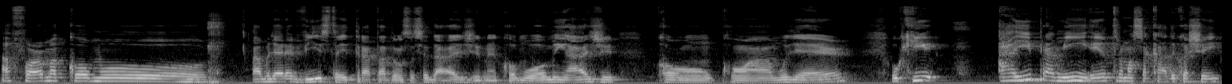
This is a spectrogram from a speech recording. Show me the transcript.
a forma como a mulher é vista e tratada na sociedade, né? Como o homem age com, com a mulher. O que aí, pra mim, entra uma sacada que eu achei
